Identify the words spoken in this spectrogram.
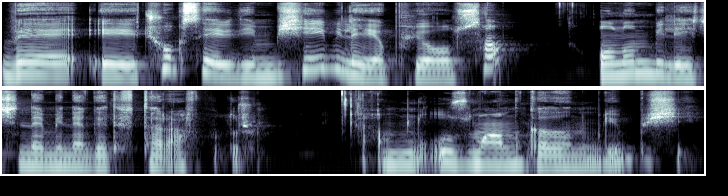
ve e, çok sevdiğim bir şeyi bile yapıyor olsam onun bile içinde bir negatif taraf bulurum. Yani bunu uzmanlık alanım gibi bir şey.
